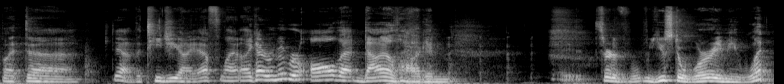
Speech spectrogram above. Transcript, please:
but uh, yeah the tgif line like i remember all that dialogue and it sort of used to worry me what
